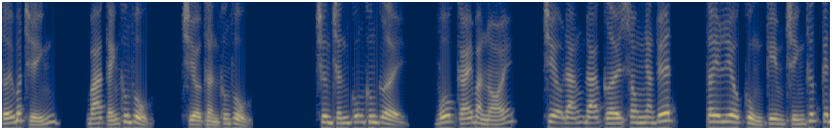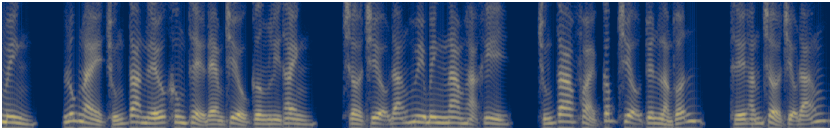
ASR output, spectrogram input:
tới bất chính, ba tánh không phục, triều thần không phục. Trương Chấn cũng không cười, vỗ cái bàn nói, triệu đáng đã cưới xong nhan tuyết, Tây Liêu cùng Kim chính thức kết minh, lúc này chúng ta nếu không thể đem triều cương ly thanh, chờ triệu đáng huy binh Nam Hạ khi, chúng ta phải cấp triệu tuyên làm thuẫn, thế hắn chờ triệu đáng,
